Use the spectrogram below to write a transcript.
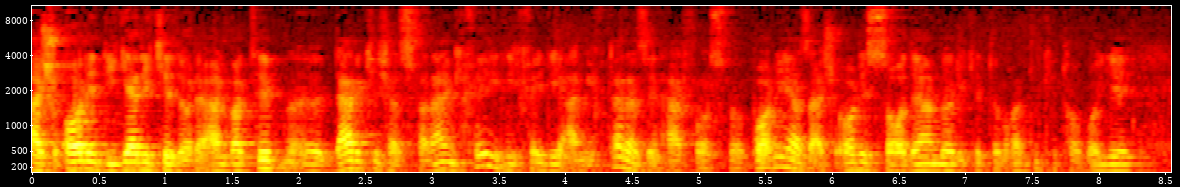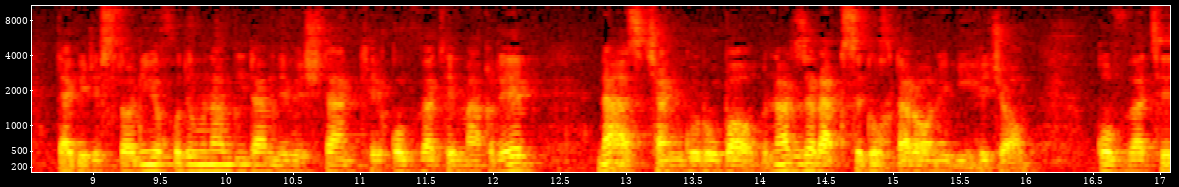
اشعار دیگری که داره. البته درکش از فرنگ خیلی خیلی عمیقتر از این حرف هاست. باری از اشعار ساده هم داره که طبقا تو کتابای دبیرستانی خودمون هم دیدم نوشتن که قوت مغرب نه از چنگ و رباب نه از رقص دختران بی هجاب قوت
